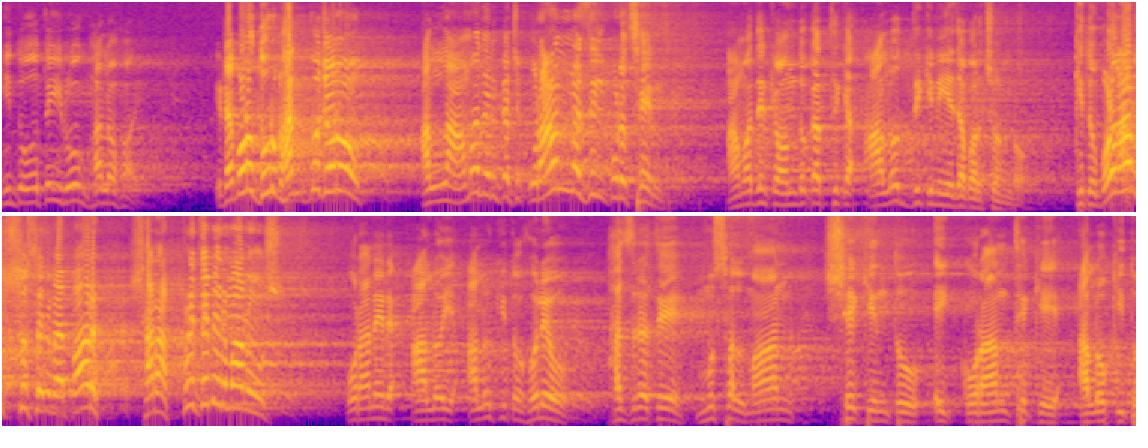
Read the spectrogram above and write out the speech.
কিন্তু ওতেই রোগ ভালো হয় এটা বড় দুর্ভাগ্যজনক আল্লাহ আমাদের কাছে কোরআন নাজিল করেছেন আমাদেরকে অন্ধকার থেকে আলোর দিকে নিয়ে যাবার জন্য। কিন্তু বড় আফসোসের ব্যাপার, সারা পৃথিবীর মানুষ কোরআনের আলোয় আলোকিত হলেও হজরতে মুসলমান, সে কিন্তু এই কোরআন থেকে আলোকিত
